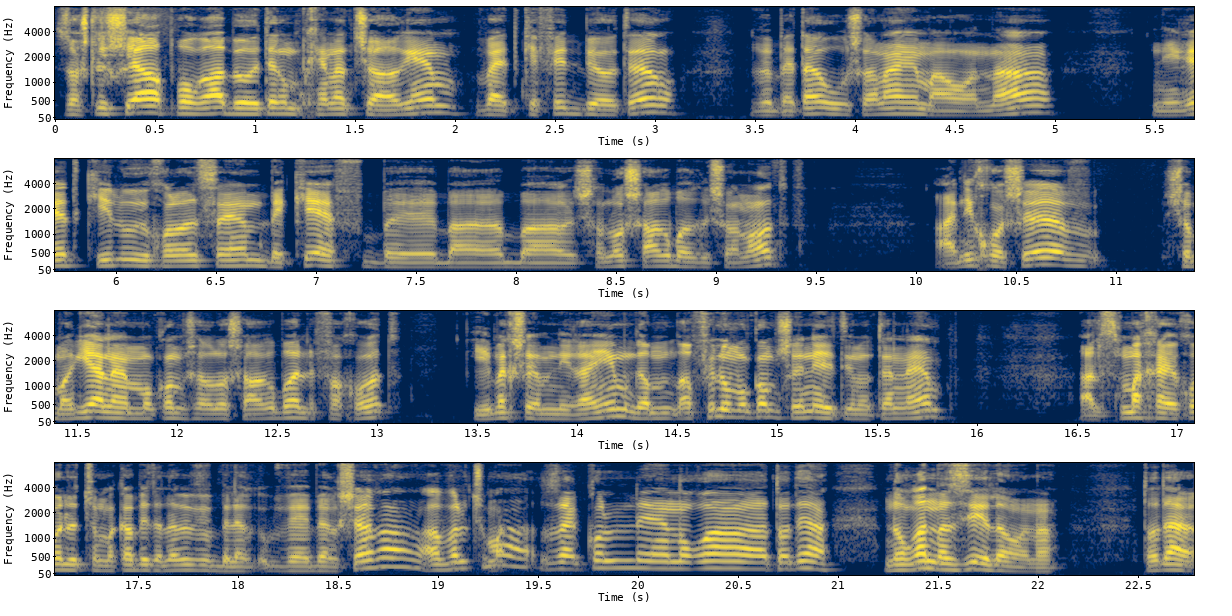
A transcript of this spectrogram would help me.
זו השלישייה הפורה ביותר מבחינת שערים, וההתקפית ביותר, ובית"ר ירושלים העונה נראית כאילו יכולה לסיים בכיף בשלוש-ארבע הראשונות. אני חושב שמגיע להם מקום שלוש-ארבע לפחות, עם איך שהם נראים, גם אפילו מקום שני הייתי נותן להם. על סמך היכולת של מכבי תל אביב ובאר שבע, אבל תשמע, זה הכל אה, נורא, אתה יודע, נורא נזיל העונה. אתה יודע,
